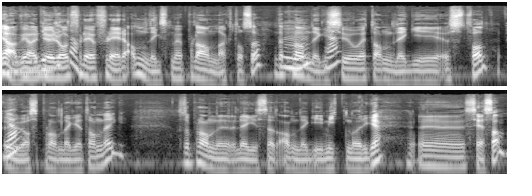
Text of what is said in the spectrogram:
ja, vi har dialog, for det er jo flere anlegg som er planlagt også. Det mhm, planlegges mm, ja. jo et anlegg i Østfold. UAS planlegger et anlegg. Og så planlegges det et anlegg i Midt-Norge, eh, Sesam.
